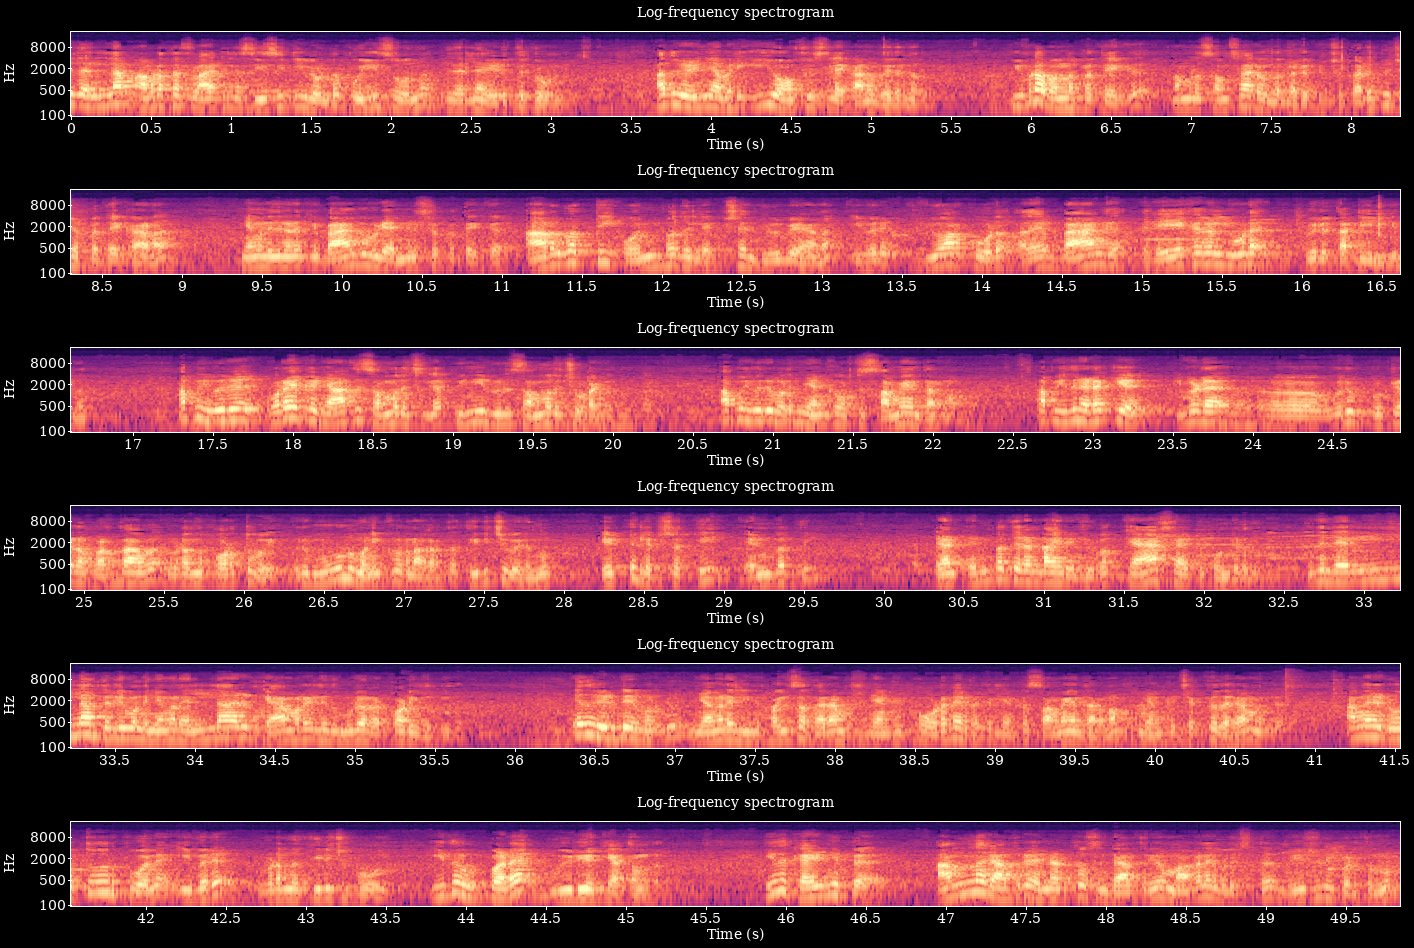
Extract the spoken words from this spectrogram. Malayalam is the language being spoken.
ഇതെല്ലാം അവിടുത്തെ ഫ്ളാറ്റിൽ സി സി ടി വി ഉണ്ട് പോലീസ് വന്ന് ഇതെല്ലാം എടുത്തിട്ടുണ്ട്. അത് കഴിഞ്ഞ് അവർ ഈ ഓഫീസിലേക്കാണ് വരുന്നത്. ഇവിടെ വന്നപ്പോഴത്തേക്ക് നമ്മൾ സംസാരം ഒന്ന് ഘടിപ്പിച്ചു. ഘടിപ്പിച്ചപ്പോഴത്തേക്കാണ് ഞങ്ങൾ ഇതിനിടയ്ക്ക് ബാങ്ക് വഴി അന്വേഷിച്ചപ്പോഴത്തേക്ക് അറുപത്തി ഒൻപത് ലക്ഷം രൂപയാണ് ഇവർ ക്യു ആർ കോഡ് അതായത് ബാങ്ക് രേഖകളിലൂടെ ഇവർ തട്ടിയിരിക്കുന്നത്. അപ്പൊ ഇവർ കുറെ കഴിഞ്ഞ് ആദ്യം സമ്മതിച്ചില്ല പിന്നീട് ഇവർ സമ്മതിച്ചു തുടങ്ങി. അപ്പൊ ഇവർ പറഞ്ഞു ഞങ്ങൾക്ക് കുറച്ച് സമയം തരണം. അപ്പൊ ഇതിനിടയ്ക്ക് ഇവിടെ ഒരു കുട്ടിയുടെ ഭർത്താവ് ഇവിടെ നിന്ന് പുറത്തുപോയി. ഒരു മൂന്ന് മണിക്കൂറിനകത്ത് തിരിച്ചു വരുന്നു. എട്ട് ലക്ഷത്തി എൺപത്തി എൺപത്തിരണ്ടായിരം രൂപ ക്യാഷ് ആയിട്ട് കൊണ്ടിരുന്നു ഇതിന്റെ എല്ലാം തെളിവുണ്ട്. ഞങ്ങൾ എല്ലാവരും ക്യാമറയിൽ ഇത് മുഴുവൻ റെക്കോർഡ് ചെയ്തിട്ടുണ്ട്. എന്ന് കഴിഞ്ഞിട്ട് പറഞ്ഞു ഞങ്ങളുടെ ഇനി പൈസ തരാം. പക്ഷെ ഞങ്ങൾക്ക് ഇപ്പോൾ ഉടനെ പറ്റില്ല. ഞങ്ങൾക്ക് സമയം തരണം. ഞങ്ങൾക്ക് ചെക്ക് തരാൻ പറ്റും. അങ്ങനെ ഒരു ഒത്തുതീർപ്പ് പോലെ ഇവർ ഇവിടെ നിന്ന് തിരിച്ചു പോകുന്നു ഇത് ഉൾപ്പെടെ വീഡിയോയ്ക്കകത്തുണ്ട്. ഇത് കഴിഞ്ഞിട്ട് അന്ന് രാത്രിയോ എന്റെ അടുത്ത ദിവസം രാത്രിയോ മകളെ വിളിച്ചിട്ട് ഭീഷണിപ്പെടുത്തുന്നു.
